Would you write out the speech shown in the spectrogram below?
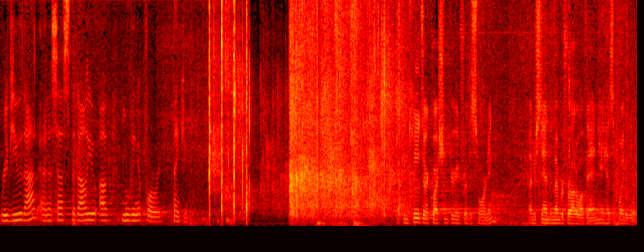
review that and assess the value of moving it forward. Thank you. That concludes our question period for this morning. I understand the member for Ottawa Vanier has a point of order.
